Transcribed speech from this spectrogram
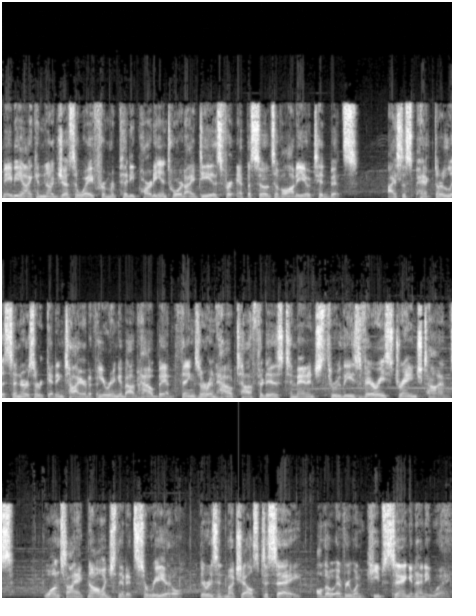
Maybe I can nudge us away from our pity party and toward ideas for episodes of audio tidbits. I suspect our listeners are getting tired of hearing about how bad things are and how tough it is to manage through these very strange times. Once I acknowledge that it's surreal, there isn't much else to say, although everyone keeps saying it anyway.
